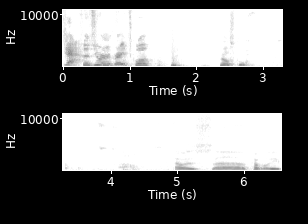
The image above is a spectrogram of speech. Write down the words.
Yeah. Since you were in grade school. Middle school. I was uh, probably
